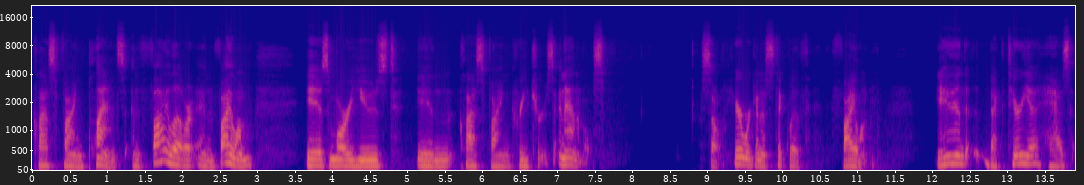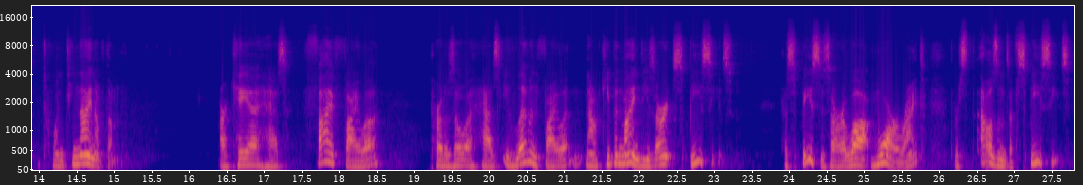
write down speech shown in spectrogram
classifying plants, and phyla and phylum is more used in classifying creatures and animals. So here we're going to stick with phylum. And bacteria has 29 of them. Archaea has 5 phyla. Protozoa has 11 phyla. Now keep in mind, these aren't species, because species are a lot more, right? There's thousands of species.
